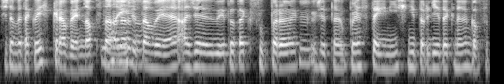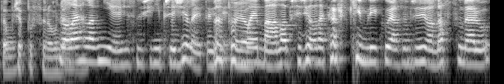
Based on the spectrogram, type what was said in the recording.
že tam je takových kravin napsaných, no, no, no. že tam je a že je to tak super, hmm. že to je úplně stejný, všichni to rodí, tak nevím, kam se to může posunout. No ale hlavní je, že jsme všichni přežili, takže no to moje máma přežila na kravském mlíku, já jsem přežila na Sunaru,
